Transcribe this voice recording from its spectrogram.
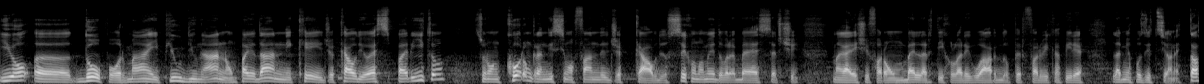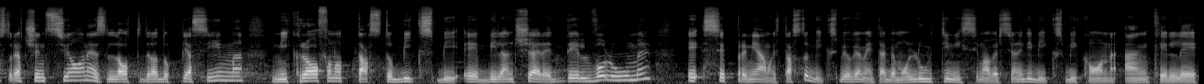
io eh, dopo ormai più di un anno, un paio d'anni che il jack audio è sparito, sono ancora un grandissimo fan del jack audio, secondo me dovrebbe esserci, magari ci farò un bel articolo a riguardo per farvi capire la mia posizione. Tasto di accensione, slot della doppia SIM, microfono, tasto Bixby e bilanciere del volume e se premiamo il tasto Bixby ovviamente abbiamo l'ultimissima versione di Bixby con anche le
